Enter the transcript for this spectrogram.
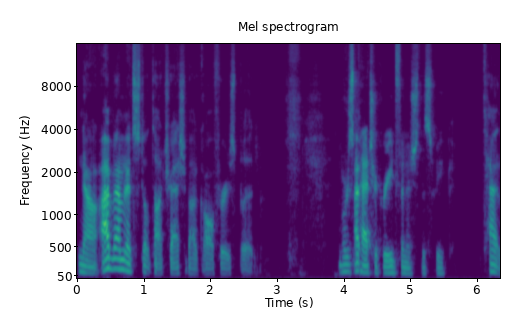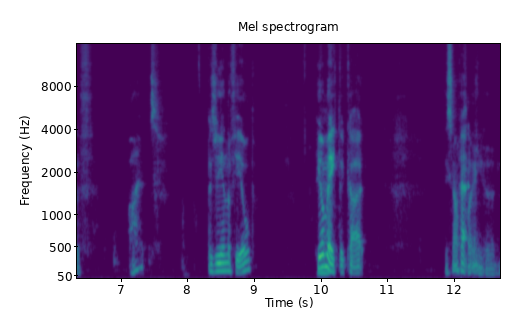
No, I'm, I'm gonna still talk trash about golfers, but Where's I- Patrick Reed finish this week? tenth What? is he in the field? He'll Yeah. make the cut. He's not Pat- playing good.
